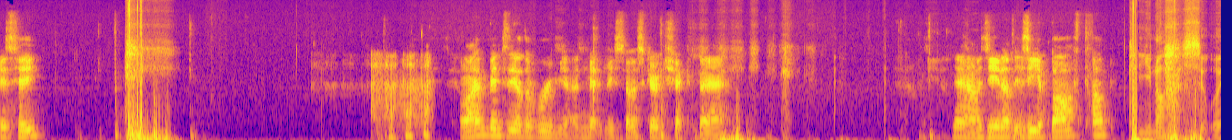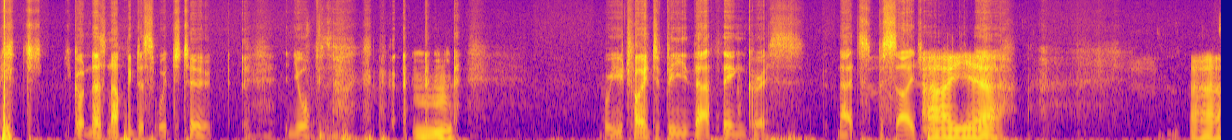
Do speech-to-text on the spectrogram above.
Is he? Well, I haven't been to the other room yet, admittedly, so let's go check there. Now, is he another? Is he a bathtub? Can you not switch? You got there's nothing to switch to in your position. Hmm. Were you trying to be that thing, Chris? That's beside you. Ah, yeah. Uh.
